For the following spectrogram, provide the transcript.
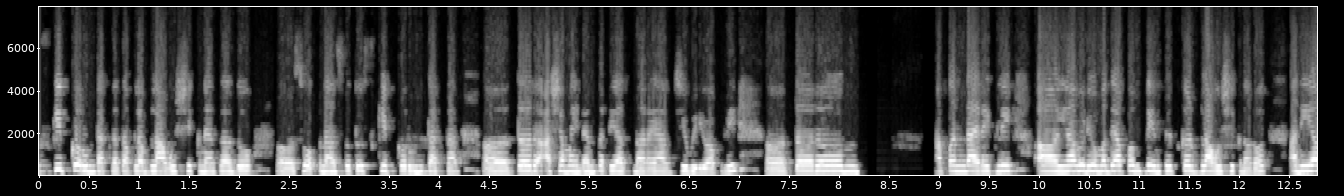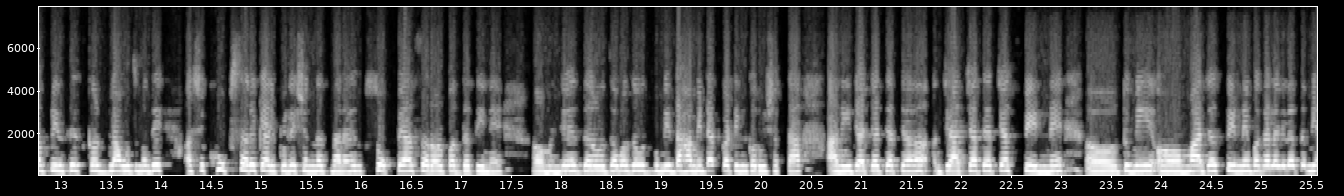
स्किप करून टाकतात. आपला ब्लाऊज शिकण्याचा जो स्वप्न असतो तो स्किप करून टाकतात. तर अशा महिलांसाठी असणार आहे आजची व्हिडिओ आपली. तर आपण डायरेक्टली या व्हिडिओमध्ये आपण प्रिन्सेस कट ब्लाऊज शिकणार आहोत. आणि या प्रिन्सेस कट ब्लाऊजमध्ये असे खूप सारे कॅल्क्युलेशन नसणार आहे. सोप्या सरळ पद्धतीने म्हणजे जवळ जवळजवळ तुम्ही दहा मिनिटात कटिंग करू शकता. आणि ज्याच्या त्याच्या ज्याच्या त्याच्या स्पीडने तुम्ही माझ्या स्पीडने बघायला गेलं तर मी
